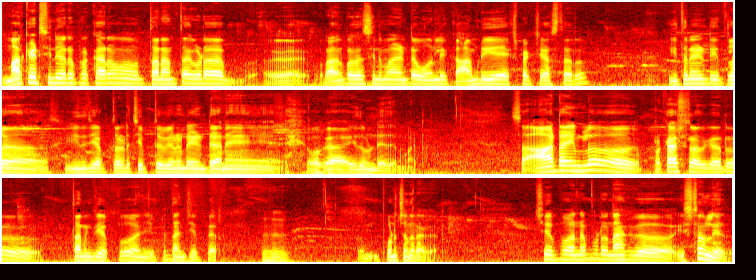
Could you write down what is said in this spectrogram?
మార్కెట్ సినిమా ప్రకారం తనంతా కూడా రాజేంద్ర ప్రసాద్ సినిమా అంటే ఓన్లీ కామెడీయే ఎక్స్పెక్ట్ చేస్తారు. ఇతనేంటి ఇట్లా ఇది చెప్తాడు చెప్తే వినడు ఏంటి అనే ఒక ఇది ఉండేది అనమాట సో ఆ టైంలో ప్రకాష్ రాజు గారు తనకు చెప్పు అని చెప్పి తను చెప్పారు. పూర్ణచంద్రరావు గారు. చెప్పు అన్నప్పుడు నాకు ఇష్టం లేదు.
